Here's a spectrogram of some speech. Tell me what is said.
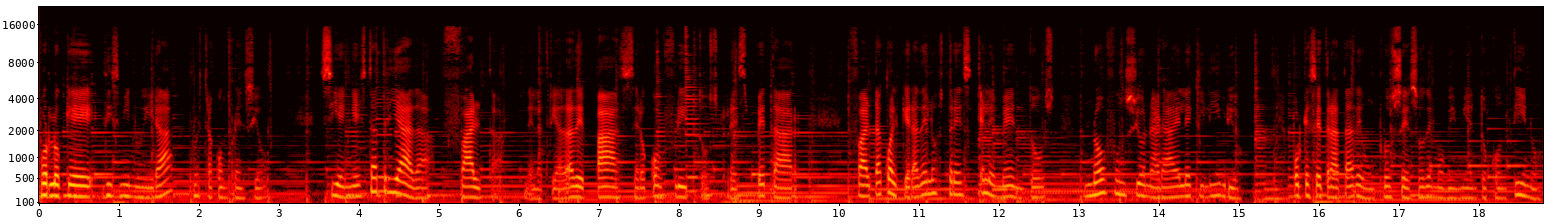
por lo que disminuirá nuestra comprensión. Si en esta triada falta, en la triada de paz, cero conflictos, respetar, falta cualquiera de los tres elementos, no funcionará el equilibrio, porque se trata de un proceso de movimiento continuo.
